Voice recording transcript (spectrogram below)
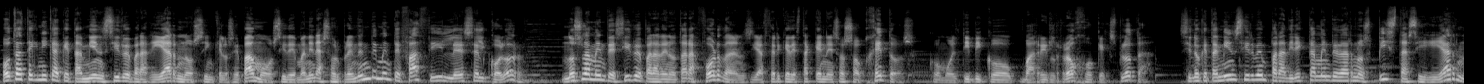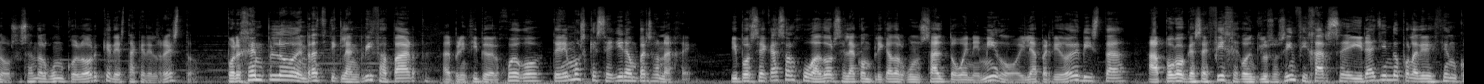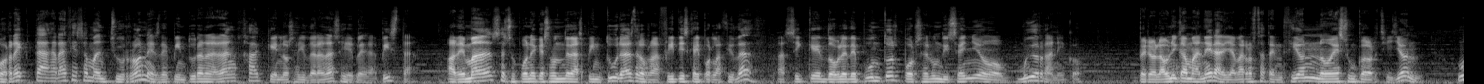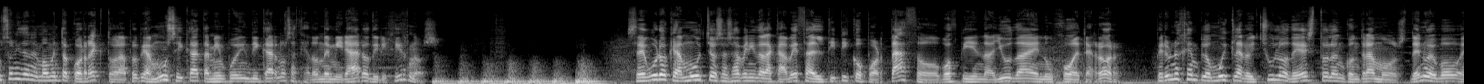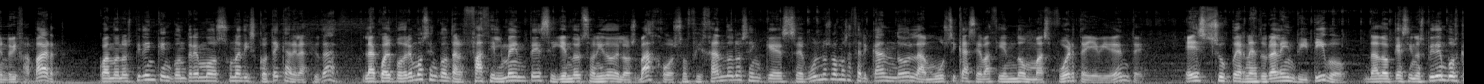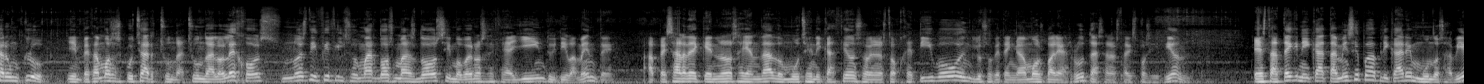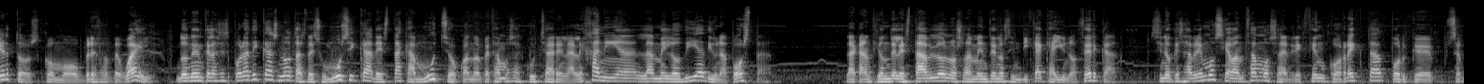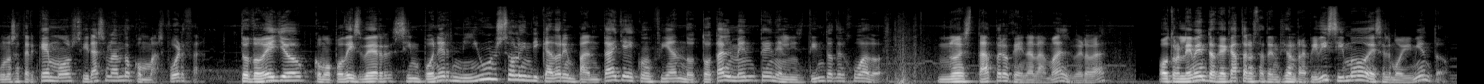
Otra técnica que también sirve para guiarnos sin que lo sepamos y de manera sorprendentemente fácil es el color. No solamente sirve para denotar affordance y hacer que destaquen esos objetos, como el típico barril rojo que explota, sino que también sirven para directamente darnos pistas y guiarnos usando algún color que destaque del resto. Por ejemplo, en Ratchet Clank Rift Apart, al principio del juego, tenemos que seguir a un personaje, y por si acaso al jugador se le ha complicado algún salto o enemigo y le ha perdido de vista, a poco que se fije o incluso sin fijarse, irá yendo por la dirección correcta gracias a manchurrones de pintura naranja que nos ayudarán a seguirle la pista. Además, se supone que son de las pinturas de los grafitis que hay por la ciudad, así que doble de puntos por ser un diseño muy orgánico. Pero la única manera de llamar nuestra atención no es un color chillón. Un sonido en el momento correcto, la propia música, también puede indicarnos hacia dónde mirar o dirigirnos. Seguro que a muchos os ha venido a la cabeza el típico portazo o voz pidiendo ayuda en un juego de terror, pero un ejemplo muy claro y chulo de esto lo encontramos, de nuevo, en Rift Apart, cuando nos piden que encontremos una discoteca de la ciudad, la cual podremos encontrar fácilmente siguiendo el sonido de los bajos o fijándonos en que según nos vamos acercando la música se va haciendo más fuerte y evidente. Es supernatural e intuitivo, dado que si nos piden buscar un club y empezamos a escuchar chunda chunda a lo lejos, no es difícil sumar 2 más 2 y movernos hacia allí intuitivamente a pesar de que no nos hayan dado mucha indicación sobre nuestro objetivo o incluso que tengamos varias rutas a nuestra disposición. Esta técnica también se puede aplicar en mundos abiertos, como Breath of the Wild, donde entre las esporádicas notas de su música destaca mucho cuando empezamos a escuchar en la lejanía la melodía de una posta. La canción del establo no solamente nos indica que hay uno cerca, sino que sabremos si avanzamos en la dirección correcta porque, según nos acerquemos, irá sonando con más fuerza. Todo ello, como podéis ver, sin poner ni un solo indicador en pantalla y confiando totalmente en el instinto del jugador. No está pero que nada mal, ¿verdad? Otro elemento que capta nuestra atención rapidísimo es el movimiento.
